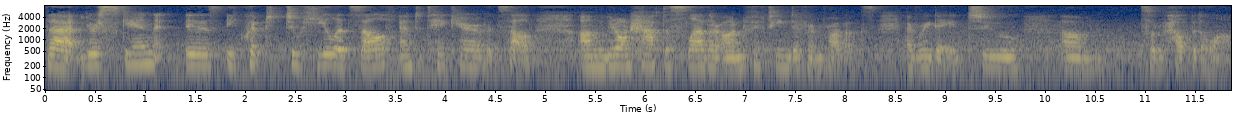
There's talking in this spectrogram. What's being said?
that your skin is equipped to heal itself and to take care of itself. Um, you don't have to slather on 15 different products every day to um, sort of help it along.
